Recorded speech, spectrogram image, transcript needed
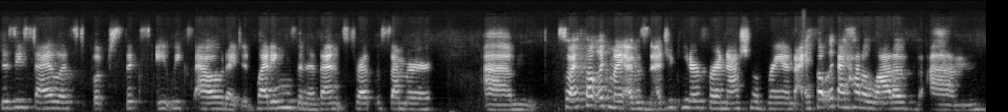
busy stylist, booked six, eight weeks out. I did weddings and events throughout the summer. Um, so I felt like my I was an educator for a national brand. I felt like I had a lot of um,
